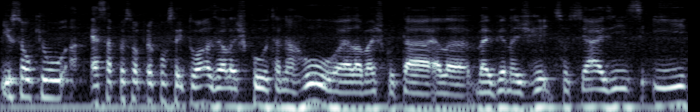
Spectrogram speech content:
Isso é o que o, essa pessoa preconceituosa ela escuta na rua, ela vai escutar, ela vai ver nas redes sociais e, e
